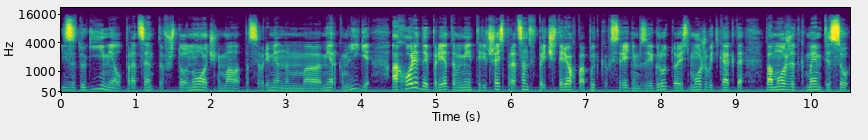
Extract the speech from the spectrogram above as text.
из-за дуги имел процентов, что ну очень мало по современным э, меркам лиги. А Холидей при этом имеет 36% при 4 попытках в среднем за игру, то есть, может быть, как-то поможет к Мемфису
